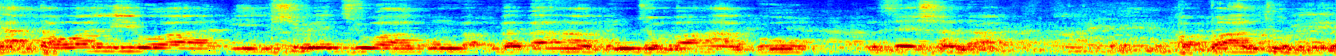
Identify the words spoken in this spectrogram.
yatawaliwa ni mshemeji wangu baba hangu mjomba hangu mzee shanda papa antulie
